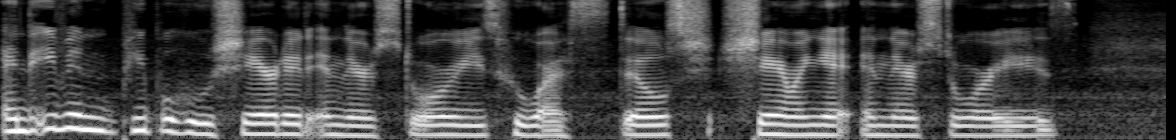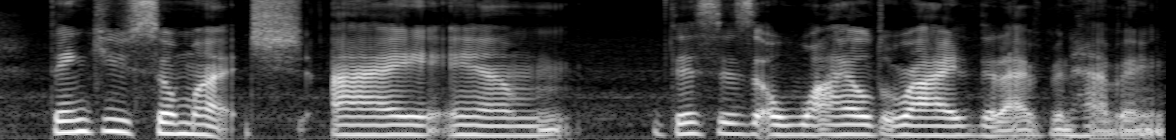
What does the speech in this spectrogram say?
and even people who shared it in their stories, who are still sh- sharing it in their stories. Thank you so much. I am, this is a wild ride that I've been having.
